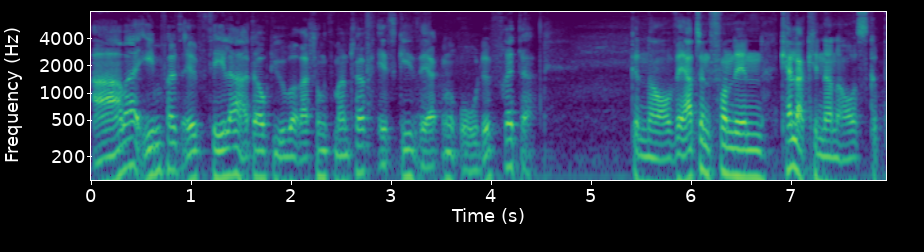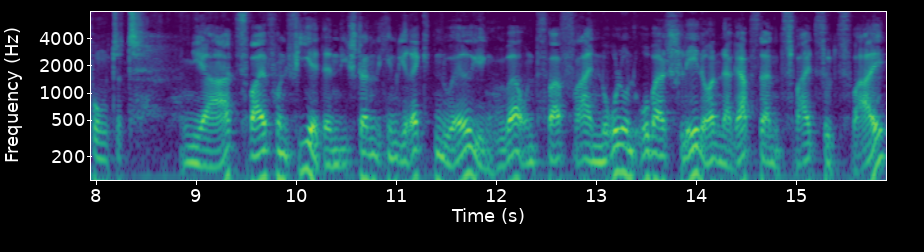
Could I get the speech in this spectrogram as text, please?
Aber ebenfalls elf Zähler hat auch die Überraschungsmannschaft SG Serkenrode-Fretter. Genau. Wer hat denn von den Kellerkindern aus gepunktet? Ja, zwei von vier, denn die standen sich im direkten Duell gegenüber, und zwar Freinol und Oberschledorn. Da gab es dann 2 zu 2.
